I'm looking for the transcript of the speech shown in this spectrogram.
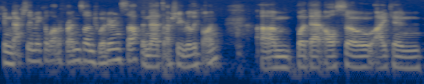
can actually make a lot of friends on Twitter and stuff, and that's actually really fun. Um, but that also I can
